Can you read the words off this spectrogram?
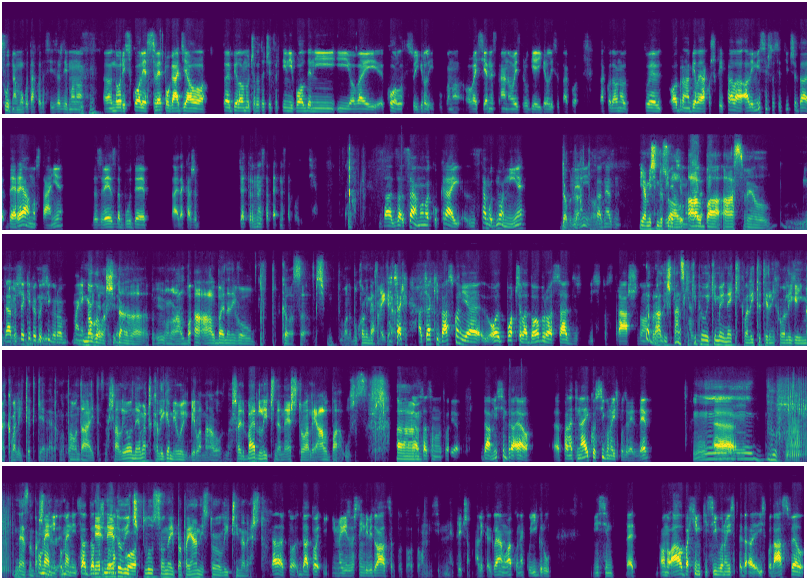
čudna, mogu tako da se izrazim, ono, uh mhm. -huh. Norris Cole je sve pogađao, to je bila ono u četvrtoj četvrtini Volden i, i ovaj Cole su igrali bukvalno ovaj s jedne strane, ovaj s druge igrali su tako, tako da ono tu je odbrana bila jako škripala, ali mislim što se tiče da, da je realno stanje da Zvezda bude, ajde da kažem, 14. 15. pozicija. Za, za sam onako kraj, samo dno nije, Dobro, meni, da, to... sad ne znam. Ja mislim da su Al, Alba, Asvel, Da, to su ekipe koje sigurno manje Mnogo loši, da, da, da, ono, Alba, Alba je na nivou kao sa, mislim, ono, bukvalno ima da. dva igrača. Čak, a čak i Baskon je počela dobro, a sad isto strašno. Dobro, ali španske ekipe uvijek imaju neki kvalitet, jer njihova liga ima kvalitet generalno, pa onda ajde, znaš, ali ovo Nemačka liga mi je uvijek bila malo, znaš, ajde, Bayern liči na nešto, ali Alba, užas. Um, evo, sad sam otvorio. Da, mislim da, evo, Panathinaikos sigurno ispod zvezde, Mm, ne znam baš. Po meni, ne, po meni. Sad, zato što Nedović nekako... plus onaj Papajanis to liči na nešto. Da, da, to, da, to ima izvršne individualca, to, to, to, mislim, ne pričam. Ali kad gledamo ovako neku igru, mislim da je ono, Alba, Himki sigurno ispod, ispod Asfel,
